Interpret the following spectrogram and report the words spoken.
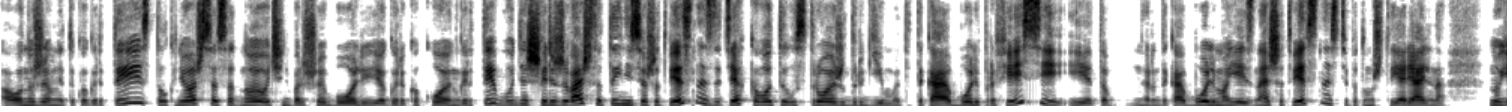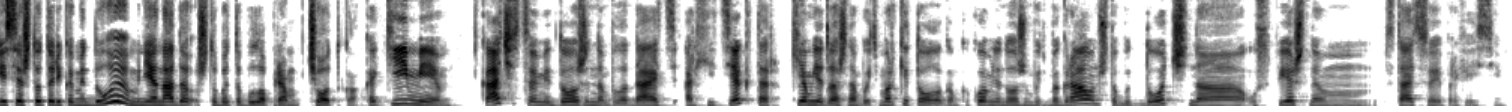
а он уже мне такой говорит, ты столкнешься с одной очень большой болью, я говорю, какой? Он говорит, ты будешь переживать, что ты несешь ответственность за тех, кого ты устроишь другим, это такая боль профессии, и это, наверное, такая боль моей, знаешь, ответственности, потому что я реально, ну, если я что-то рекомендую, мне надо, чтобы это было прям четко. Какими качествами должен обладать архитектор, кем я должна быть, маркетологом, какой у меня должен быть бэкграунд, чтобы точно успешным стать в своей профессии?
